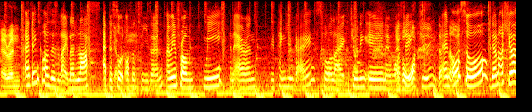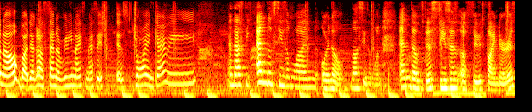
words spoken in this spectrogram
Aaron. I think cause it's like the last episode of the season. I mean, from me and Aaron, we thank you guys for like tuning in and And watching. for watching, And also, they're not here now, but they're gonna send a really nice message. It's Joy and Gary. And that's the end of season one, or no, not season one, end of this season of Food Finders.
